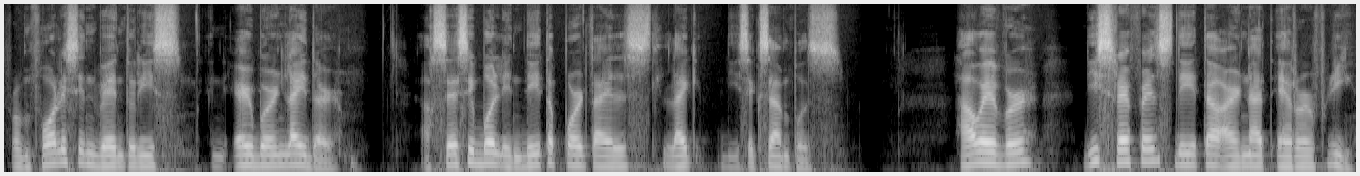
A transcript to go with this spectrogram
from forest inventories and airborne LiDAR, accessible in data portals like these examples. However, these reference data are not error-free,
